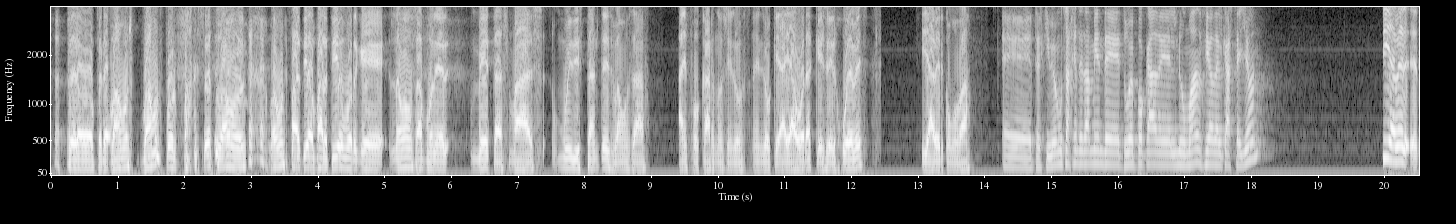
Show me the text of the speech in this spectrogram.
pero, pero vamos, vamos por pasos, vamos, vamos partido a partido porque no vamos a poner metas más muy distantes, vamos a, a enfocarnos en, los, en lo que hay ahora, que es el jueves, y a ver cómo va. Eh, ¿te escribió mucha gente también de tu época del Numancia o del Castellón? Sí, a ver, eh,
